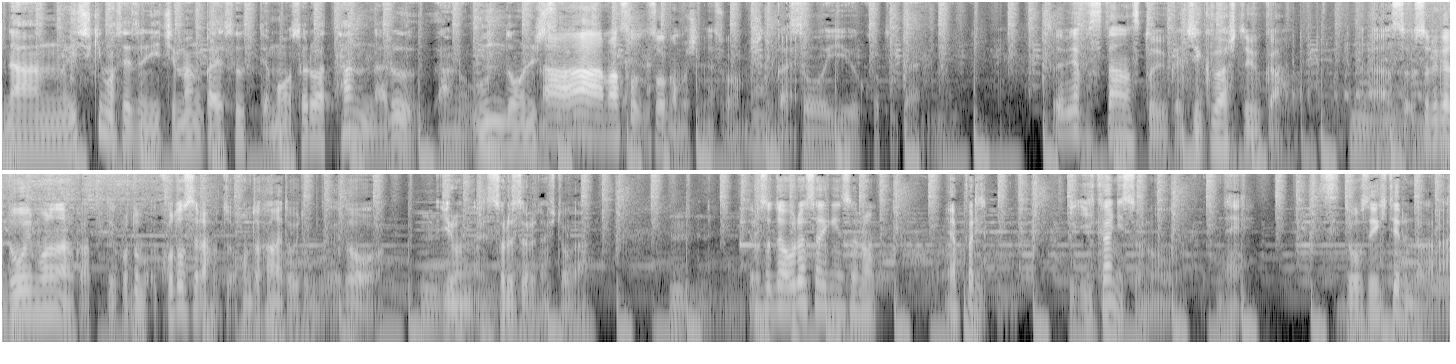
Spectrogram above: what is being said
何の意識もせずに1万回吸っても、それは単なる、あの、運動にすあ。る。ああ、まあそう、そうかもしれない、そうかもしれない。そういうことだよね。それやっぱスタンスというか軸足というか、あそそれがどういうものなのかっていうこともことすら本当は考えておいてるんだけど、うんいろんなそれぞれの人がうんうんでもそれで俺は最近そのやっぱりいいかにそのねどうせ生きてるんだから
